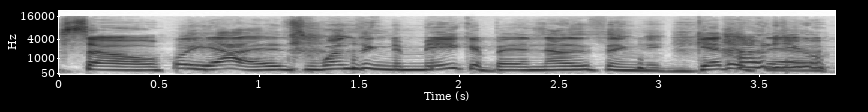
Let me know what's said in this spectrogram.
So Well, yeah, it's one thing to make it, but another thing to get it how do there. you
